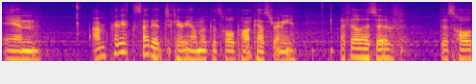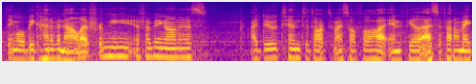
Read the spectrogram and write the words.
And I'm pretty excited to carry on with this whole podcast journey. I feel as if this whole thing will be kind of an outlet for me, if I'm being honest. I do tend to talk to myself a lot and feel as if I don't make,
